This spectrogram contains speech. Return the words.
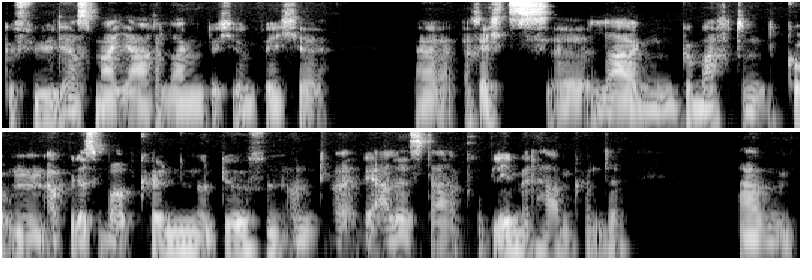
gefühlt erstmal jahrelang durch irgendwelche äh, Rechtslagen gemacht und gucken, ob wir das überhaupt können und dürfen und wer alles da ein Problem mit haben könnte. Ähm,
